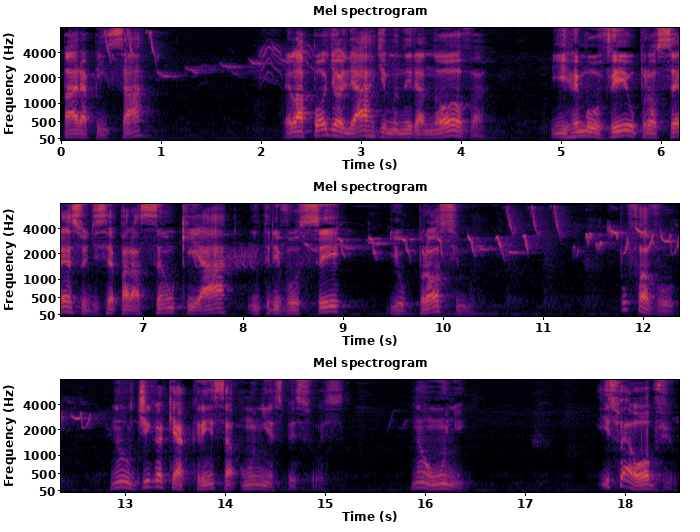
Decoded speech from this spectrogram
para pensar? Ela pode olhar de maneira nova e remover o processo de separação que há entre você e o próximo? Por favor, não diga que a crença une as pessoas. Não une. Isso é óbvio.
